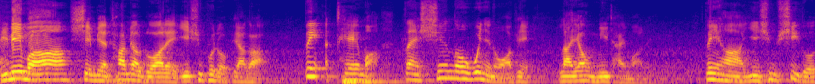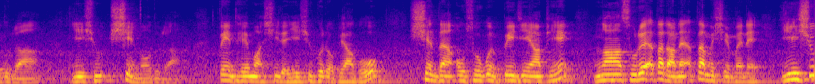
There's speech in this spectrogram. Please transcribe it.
ဒီနေ့မှာရှင်ပြန်ထမြောက်သွားတဲ့ယေရှုခရစ်တော်ဘုရားကသင်အထဲမှာတန်ရှင်းသောဝိညာဉ်တော်အဖြစ်လာရောက်နေထိုင်ပါလေသင်ဟာယေရှုရှိတော်သူလားယေရှုရှင်တော်သူလားသင်ထဲမှာရှိတဲ့ယေရှုခရစ်တော်ဘုရားကိုရှင်သန်အုပ်ဆိုးခွင့်ပေးခြင်းအပြင်ငါဆိုတဲ့အသက်တာနဲ့အသက်မရှင်မဲနဲ့ယေရှု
